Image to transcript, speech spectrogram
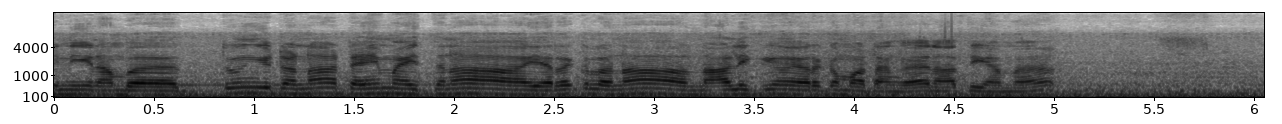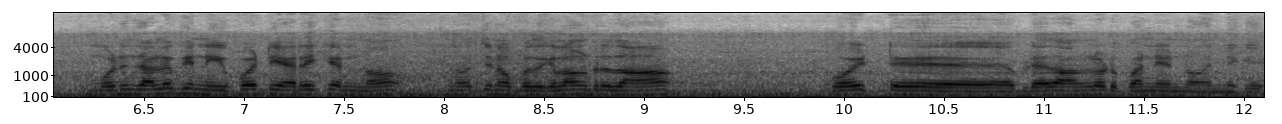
இன்றைக்கி நம்ம தூங்கிட்டோன்னா டைம் ஆயிடுச்சுன்னா இறக்கலைன்னா நாளைக்கும் இறக்க மாட்டாங்க ஞாத்திக்கிழமை முடிஞ்ச அளவுக்கு இன்றைக்கி போயிட்டு இறக்கிடணும். நூற்றி முப்பது கிலோமீட்டர் தான். போயிட்டு எப்படியாவது அன்லோடு பண்ணிடணும் இன்றைக்கி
